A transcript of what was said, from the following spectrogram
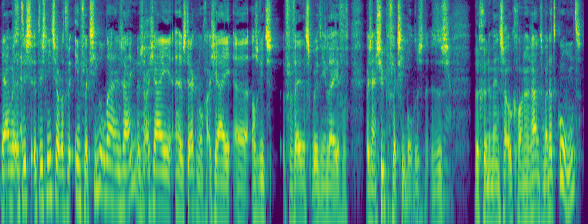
Ja, maar het is, het is niet zo dat we inflexibel daarin zijn. Dus als jij, eh, sterker nog, als jij, eh, als er iets vervelends gebeurt in je leven, of, wij zijn super flexibel. Dus, dus Ja. we gunnen mensen ook gewoon hun ruimte. Maar dat komt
